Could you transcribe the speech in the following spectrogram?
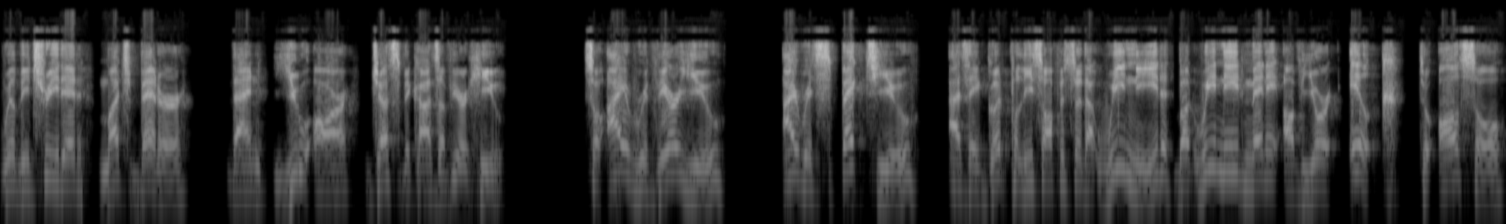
will be treated much better than you are just because of your hue. So I revere you. I respect you as a good police officer that we need, but we need many of your ilk to also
